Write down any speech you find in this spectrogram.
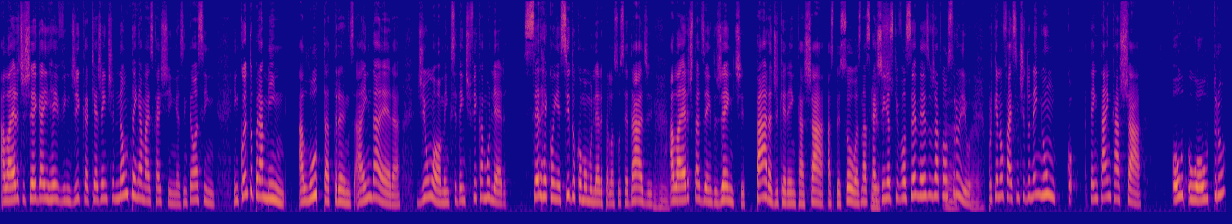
a Laerte chega e reivindica que a gente não tenha mais caixinhas. Então, assim, enquanto para mim a luta trans ainda era de um homem que se identifica mulher ser reconhecido como mulher pela sociedade, uhum. a Laerte está dizendo, gente, para de querer encaixar as pessoas nas caixinhas Isso. que você mesmo já construiu. É, é. Porque não faz sentido nenhum tentar encaixar ou, o outro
